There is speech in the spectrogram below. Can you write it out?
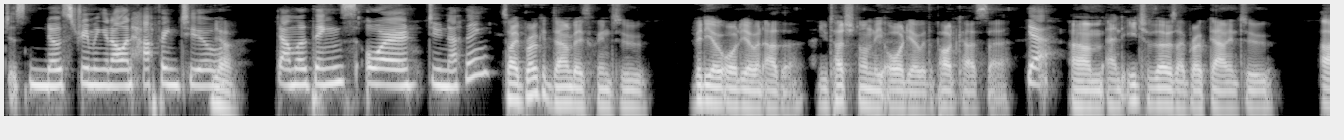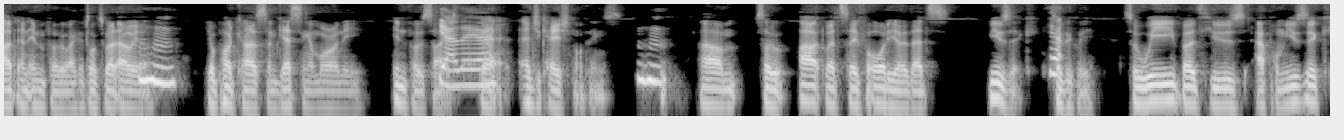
just no streaming at all and having to Yeah. download things or do nothing. So I broke it down basically into video, audio, and other. And you touched on the audio with the podcast there. Yeah. Um, and each of those I broke down into art and info, like I talked about earlier. hmm Your podcasts, I'm guessing, are more on the info side. Yeah, they are. They're educational things. hmm Um, so art, let's say for audio, that's music Yeah. typically. So we both use Apple Music,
